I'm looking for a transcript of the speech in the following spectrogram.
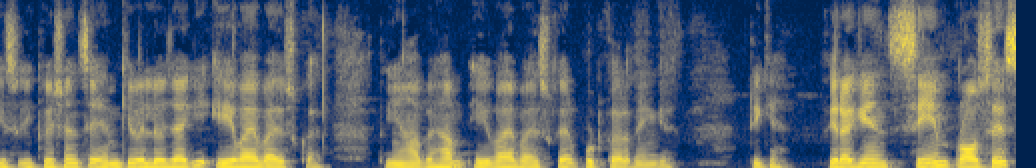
इस इक्वेशन से एम की वैल्यू हो जाएगी ए वाई वाई स्क्वायर तो यहाँ पे हम A Y Y square put कर देंगे, ठीक है? फिर अगेन सेम प्रोसेस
